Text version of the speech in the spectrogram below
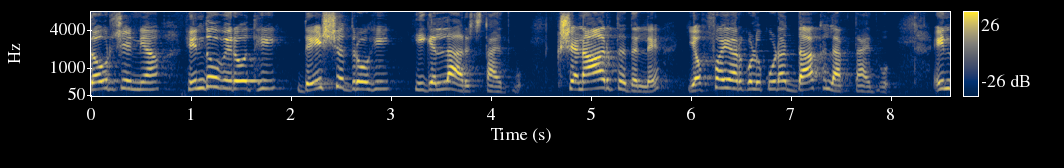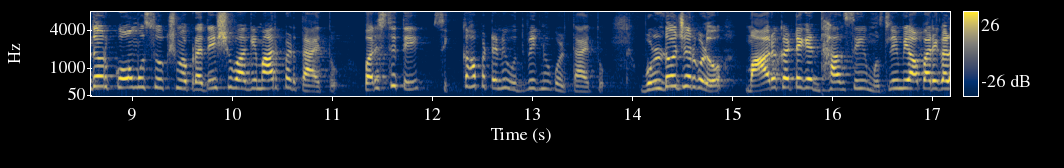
ದೌರ್ಜನ್ಯ, ಹಿಂದೂ ವಿರೋಧಿ, ದೇಶದ್ರೋಹಿ ಹೀಗೆಲ್ಲ ಅರಚ್ತಾ ಇದ್ವು. ಕ್ಷಣಾರ್ಧದಲ್ಲೇ ಎಫ್ ಐ ಆರ್ಗಳು ಕೂಡ ದಾಖಲಾಗ್ತಾ ಇದ್ವು. ಇಂದೋರ್ ಕೋಮು ಸೂಕ್ಷ್ಮ ಪ್ರದೇಶವಾಗಿ ಮಾರ್ಪಡ್ತಾ ಇತ್ತು. ಪರಿಸ್ಥಿತಿ ಸಿಕ್ಕಾಪಟ್ಟನೆ ಉದ್ವಿಗ್ನಗೊಳ್ತಾ ಇತ್ತು. ಬುಲ್ಡೋಜರ್ಗಳು ಮಾರುಕಟ್ಟೆಗೆ ಧಾವಿಸಿ ಮುಸ್ಲಿಂ ವ್ಯಾಪಾರಿಗಳ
